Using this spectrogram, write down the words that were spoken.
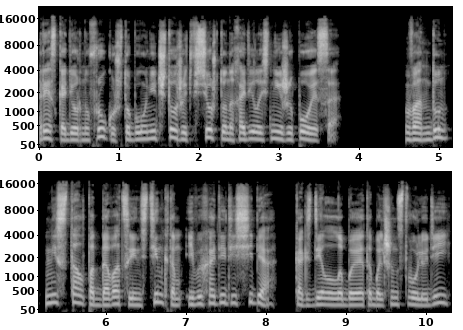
резко дернув руку, чтобы уничтожить все, что находилось ниже пояса. Ван Дун не стал поддаваться инстинктам и выходить из себя, как сделало бы это большинство людей,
